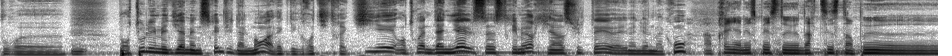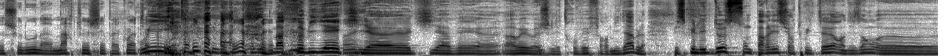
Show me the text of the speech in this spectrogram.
pour euh, Mm. pour tous les médias mainstream finalement, avec des gros titres. Qui est Antoine Daniel, ce streamer qui a insulté euh, Emmanuel Macron Après, il y a une espèce de- d'artiste un peu euh, chelou, la Marthe, je sais pas quoi. Oui. mais- Marc Rebillet Ouais. qui, euh, qui avait. euh, ah oui, ouais, je l'ai trouvé formidable. Puisque les deux se sont parlé sur Twitter en disant euh,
